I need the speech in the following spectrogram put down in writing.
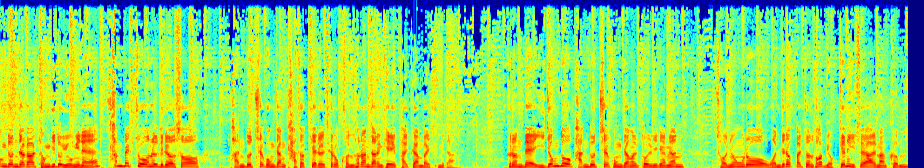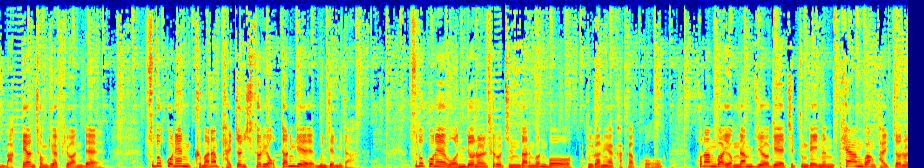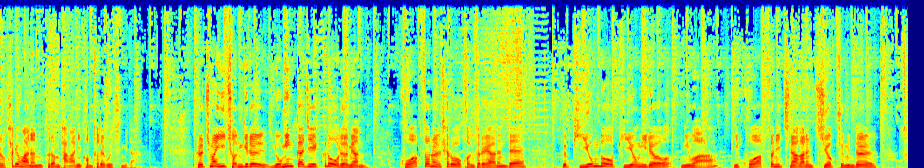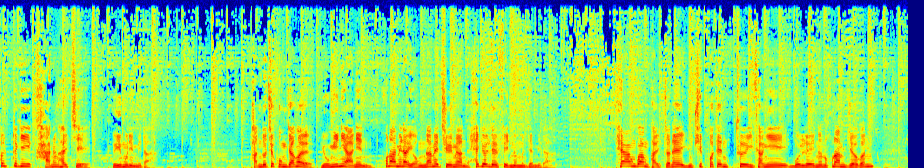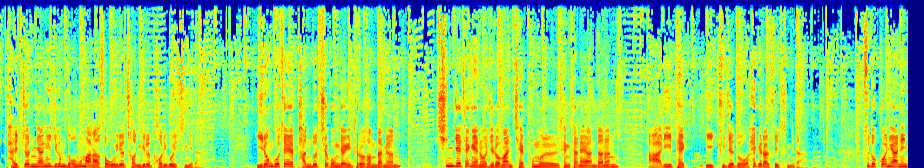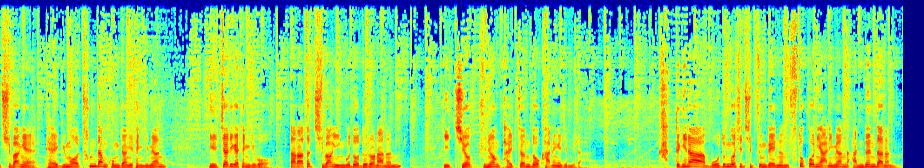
삼성전자가 경기도 용인에 300조 원을 들여서 반도체 공장 5개를 새로 건설한다는 계획 발표한 바 있습니다. 그런데 이 정도 반도체 공장을 돌리려면 전용으로 원자력 발전소가 몇 개는 있어야 할 만큼 막대한 전기가 필요한데 수도권엔 그만한 발전 시설이 없다는 게 문제입니다. 수도권에 원전을 새로 짓는다는 건 뭐 불가능에 가깝고 호남과 영남 지역에 집중돼 있는 태양광 발전을 활용하는 그런 방안이 검토되고 있습니다. 그렇지만 이 전기를 용인까지 끌어오려면 고압선을 새로 건설해야 하는데 그 비용도 비용이려니와 이 고압선이 지나가는 지역 주민들 설득이 가능할지 의문입니다. 반도체 공장을 용인이 아닌 호남이나 영남에 지으면 해결될 수 있는 문제입니다. 태양광 발전의 60% 이상이 몰려있는 호남 지역은 발전량이 지금 너무 많아서 오히려 전기를 버리고 있습니다. 이런 곳에 반도체 공장이 들어선다면 신재생 에너지로만 제품을 생산해야 한다는 RE100 이 규제도 해결할 수 있습니다. 수도권이 아닌 지방에 대규모 첨단 공장이 생기면 일자리가 생기고 따라서 지방 인구도 늘어나는 이 지역 균형 발전도 가능해집니다. 가뜩이나 모든 것이 집중되어 있는 수도권이 아니면 안 된다는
